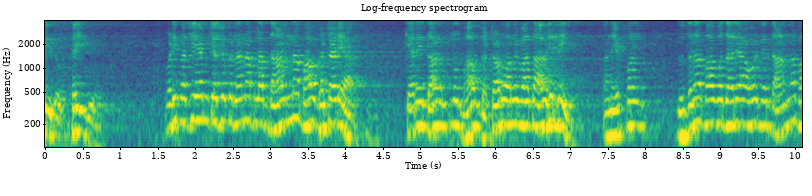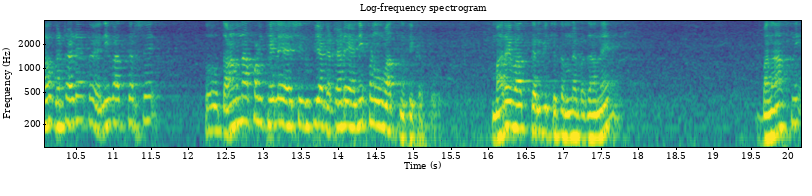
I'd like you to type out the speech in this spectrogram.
દીધો થઈ ગયો. વળી પછી એમ કહેશો કે નાના પેલા દાણના ભાવ ઘટાડ્યા. ક્યારેય દાણનો ભાવ ઘટાડવાની વાત આવે નહીં. અને એ પણ દૂધના ભાવ વધાર્યા હોય ને દાણના ભાવ ઘટાડ્યા, તો એની વાત કરશે. તો દાણના પણ થેલે એંસી રૂપિયા ઘટાડ્યા એની પણ હું વાત નથી કરતો. મારે વાત કરવી છે તમને બધાને. બનાસની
